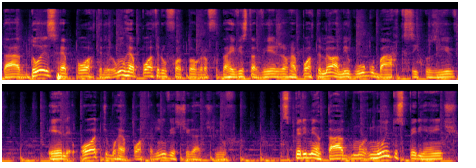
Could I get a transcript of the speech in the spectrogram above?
tá? Dois repórteres, um repórter e um fotógrafo da revista Veja, um repórter meu amigo Hugo Marques, inclusive. Ele, ótimo repórter investigativo, experimentado, muito experiente,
